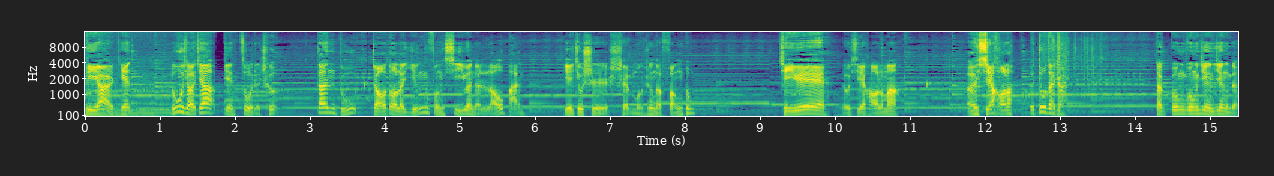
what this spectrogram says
第二天，卢小佳便坐着车，单独找到了迎凤戏院的老板，也就是沈梦生的房东。契约都写好了吗？呃，写好了，都在这儿。他恭恭敬敬地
